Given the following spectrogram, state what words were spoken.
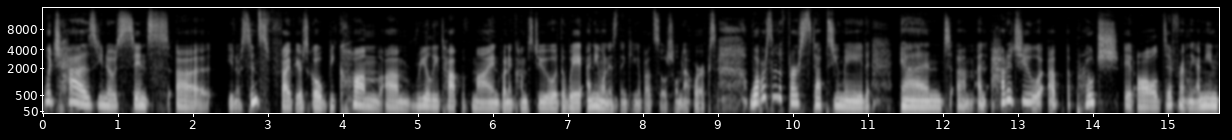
which has, you know, since uh, you know, since five years ago, become um, really top of mind when it comes to the way anyone is thinking about social networks. What were some of the first steps you made, and um, and how did you approach it all differently? I mean,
